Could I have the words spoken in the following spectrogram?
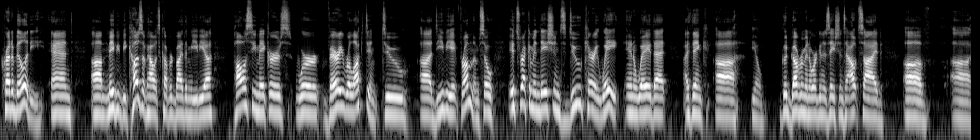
credibility. And um, maybe because of how it's covered by the media, policymakers were very reluctant to uh, deviate from them. So its recommendations do carry weight in a way that I think, uh, you know, good government organizations outside of uh,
